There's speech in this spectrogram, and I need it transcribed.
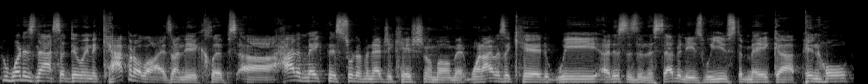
what is NASA doing to capitalize on the eclipse? Uh, how to make this sort of an educational moment? When I was a kid, we uh, this is in the 70s. We used to make uh, pinhole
